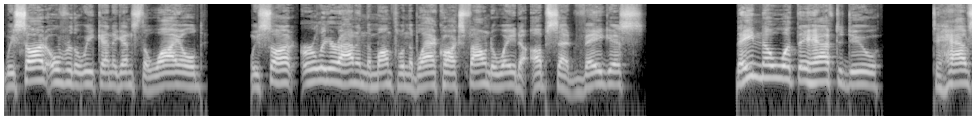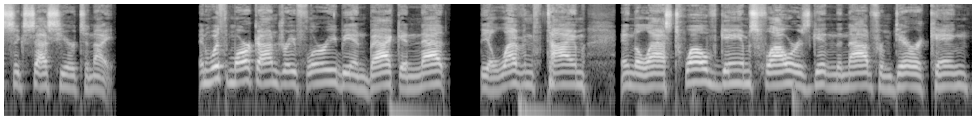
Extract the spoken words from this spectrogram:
We saw it over the weekend against the Wild. We saw it earlier on in the month when the Blackhawks found a way to upset Vegas. They know what they have to do to have success here tonight. And with Marc Andre Fleury being back in net, the 11th time in the last 12 games. Flowers getting the nod from Derek King.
